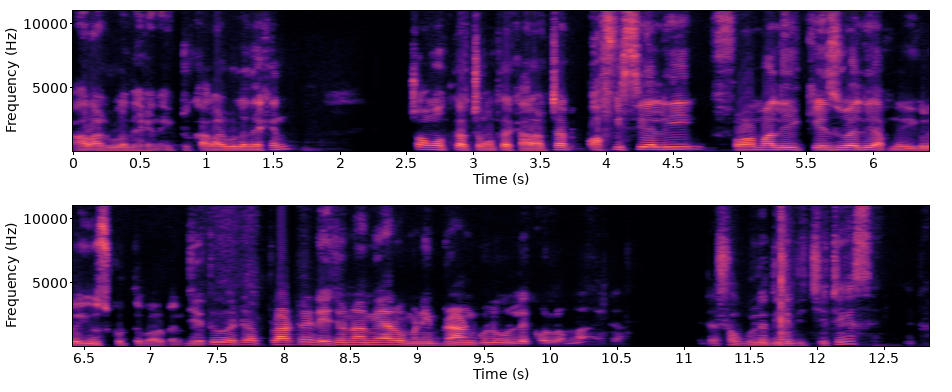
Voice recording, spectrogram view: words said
কালারগুলো দেখেন একটু কালারগুলো দেখেন। চমৎকার চমৎকার colour chart officially formally casually আপনি এগুলো ইউজ করতে পারবেন। যেহেতু এটা ফ্ল্যাট রেট এই জন্য আমি আরও মানে ব্র্যান্ডগুলো উল্লেখ করলাম না এটা এটা সবগুলো দিয়ে দিচ্ছি ঠিক আছে? এটা।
